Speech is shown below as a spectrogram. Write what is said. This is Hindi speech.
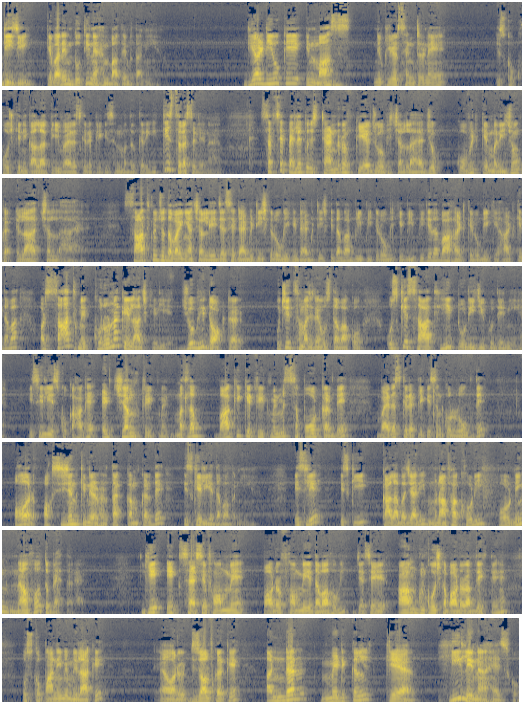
डीजी के बारे में दो तीन अहम बातें बतानी है। डीआरडीओ के इनमास न्यूक्लियर सेंटर ने इसको खोज के निकाला कि वायरस के रेप्लीकेशन मदद करेगी। किस तरह से लेना है? सबसे पहले तो स्टैंडर्ड ऑफ़ केयर जो अभी चल रहा है, जो कोविड के मरीजों का इलाज चल रहा है, साथ में जो दवाइयाँ चल रही है, जैसे डायबिटीज़ के रोगी की डायबिटीज़ की दवा बीपी के रोगी की बीपी की दवा हार्ट के रोगी की हार्ट की दवा, और साथ में कोरोना के इलाज के लिए जो भी डॉक्टर उचित समझ रहे हैं उस दवा को उसके साथ ही टू डीजी को देनी है। इसीलिए इसको कहा गया एडजंक ट्रीटमेंट मतलब बाकी के ट्रीटमेंट में सपोर्ट कर दे वायरस के रेप्लीकेशन को रोक दे और ऑक्सीजन की निर्भरता कम कर दे, इसके लिए दवा बनी है। इसलिए इसकी कालाबाजारी, मुनाफाखोरी होर्डिंग न हो तो बेहतर है। ये एक सैसे फॉर्म में पाउडर फॉर्म में ये दवा होगी। जैसे आम ग्लूकोज का पाउडर आप देखते हैं, उसको पानी में मिला के और डिजोल्व करके अंडर मेडिकल केयर ही लेना है इसको।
